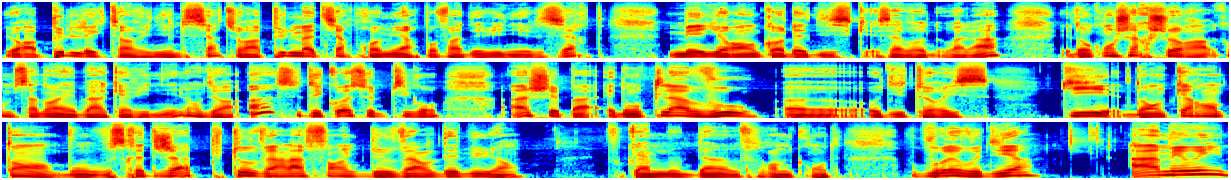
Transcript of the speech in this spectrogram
Il y aura plus de lecteurs vinyles, certes, il y aura plus de matière première pour faire des vinyles, certes, mais il y aura encore des disques. Et ça voilà. Et donc on cherchera comme ça dans les bacs à vinyle, on dira ah c'était quoi ce petit gros? Ah je sais pas. Et donc là vous euh, qui dans 40 ans, bon vous serez déjà plutôt vers la fin que vers le début. Hein. Faut quand même bien se rendre compte. Vous pourrez vous dire ah mais oui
